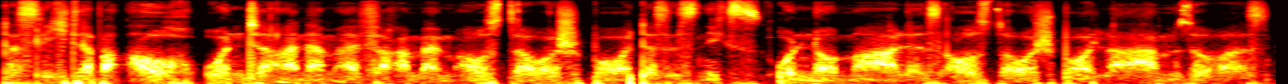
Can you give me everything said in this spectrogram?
Das liegt aber auch unter anderem einfach an meinem Ausdauersport. Das ist nichts Unnormales. Ausdauersportler haben sowas.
